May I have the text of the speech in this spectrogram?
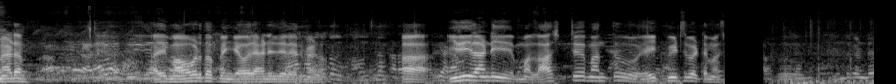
మేడం అది మా ఊరు తప్ప ఇంకెవరు హ్యాండిల్ చేయలేరు మేడం. ఆ, ఇది ఇలాంటి మా లాస్ట్ మంత్ ఎయిట్ ఫీట్స్ పెట్టాము అసలు. ఎందుకంటే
